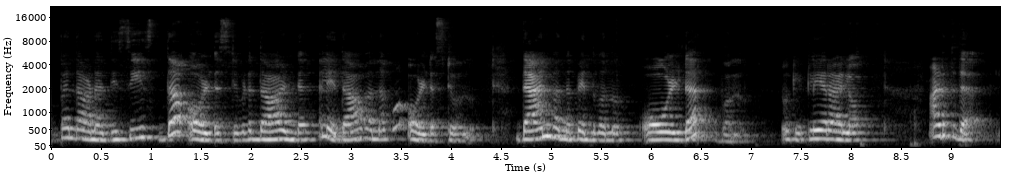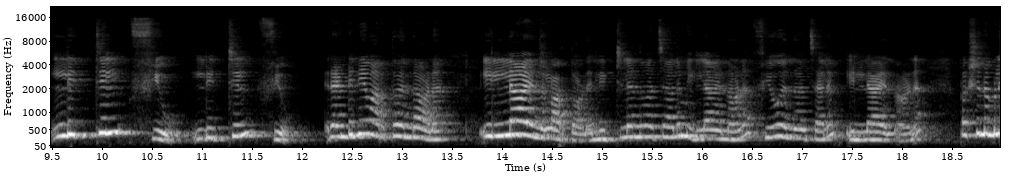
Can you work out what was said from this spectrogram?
ഇപ്പം എന്താണ്? ദിസ് ഈസ് ദ ഓൾഡസ്റ്റ് ഇവിടെ ദാ ഉണ്ട്. അല്ലേ? ദാ വന്നപ്പോൾ ഓൾഡസ്റ്റ് വന്നു. ദാൻ വന്നപ്പോൾ എന്ത് വന്നു? ഓൾഡർ വന്നു. ഓക്കെ ക്ലിയർ ആയല്ലോ? അടുത്തത് ലിറ്റിൽ ഫ്യൂ ലിറ്റിൽ ഫ്യൂ രണ്ടിന്റെയും അർത്ഥം എന്താണ്? ഇല്ല എന്നുള്ള അർത്ഥമാണ്. ലിറ്റിൽ എന്ന് വെച്ചാലും ഇല്ല എന്നാണ്. ഫ്യൂ എന്ന് വെച്ചാലും ഇല്ല എന്നാണ്. പക്ഷെ നമ്മൾ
